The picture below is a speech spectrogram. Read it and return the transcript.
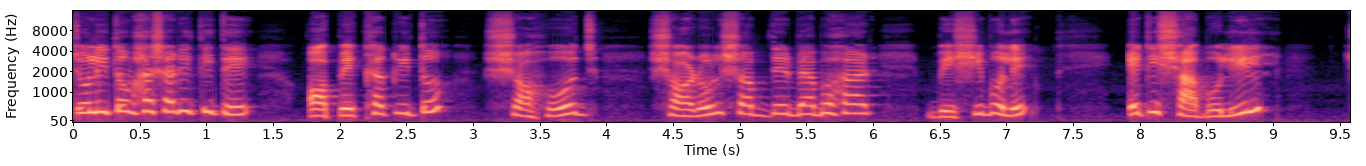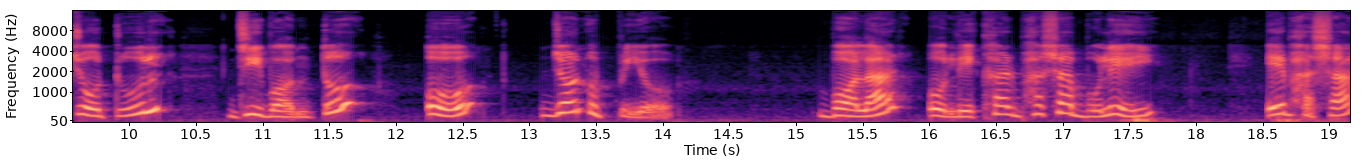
চলিত ভাষারীতিতে অপেক্ষাকৃত সহজ, সরল শব্দের ব্যবহার বেশি বলে এটি সাবলীল, চটুল, জীবন্ত ও জনপ্রিয়। বলার ও লেখার ভাষা বলেই এ ভাষা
